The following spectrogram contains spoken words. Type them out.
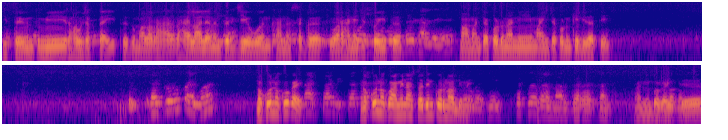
इथं येऊन तुम्ही राहू शकता. इथं तुम्हाला राहा राहायला आल्यानंतर जेवण खाणं सगळं किंवा राहण्याची सोय इथं मामांच्याकडून आणि माईंच्याकडून केली जाते. करू काय मग? नको नको काय? नाश्ता बिस्टा नको नको आम्ही नाश्ता देऊन करून आलो मी. हे कसं राहणार घरात? सांग. आणि बघा इथं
